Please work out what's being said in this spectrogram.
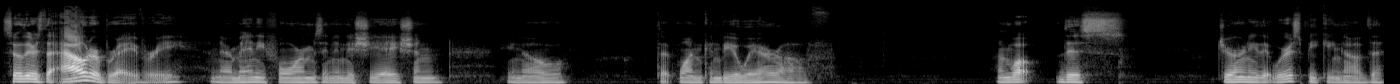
So there's the outer bravery, and there are many forms in initiation, you know, that one can be aware of. And what this journey that we're speaking of, the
